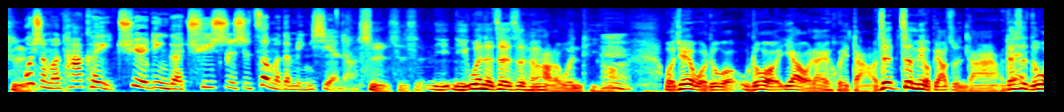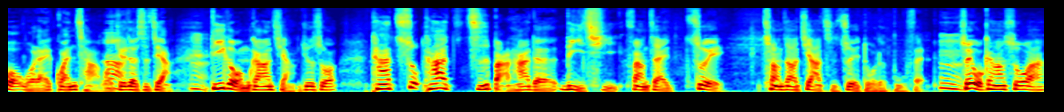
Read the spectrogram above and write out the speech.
是，为什么他可以确定的趋势是这么的明显呢？是是是，你你问的这是很好的问题哈。嗯，我觉得我如果如果要我来回答啊，这这没有标准答案。但是如果我来观察，我觉得是这样。嗯，第一个我们刚刚讲就是说，他做他只把他的力气放在最创造价值最多的部分。嗯，所以我刚刚说啊，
